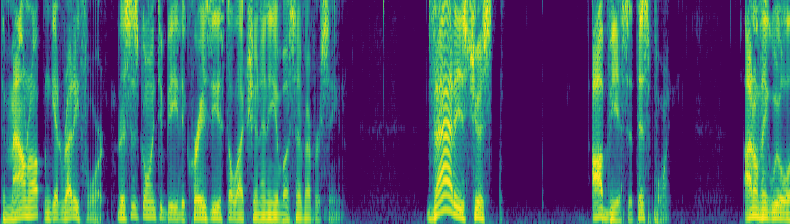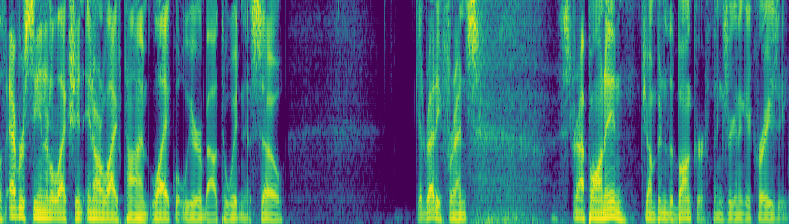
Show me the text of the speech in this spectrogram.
to mount up and get ready for it. This is going to be the craziest election any of us have ever seen. That is just obvious at this point. I don't think we will have ever seen an election in our lifetime like what we are about to witness. So get ready, friends. Strap on in, jump into the bunker. Things are going to get crazy.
